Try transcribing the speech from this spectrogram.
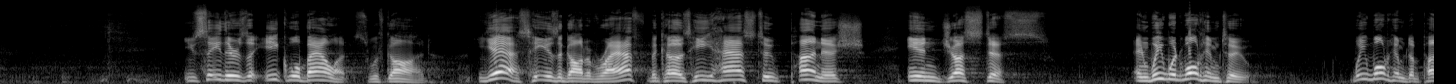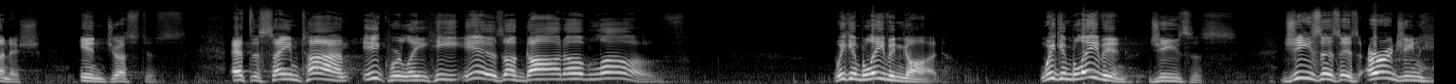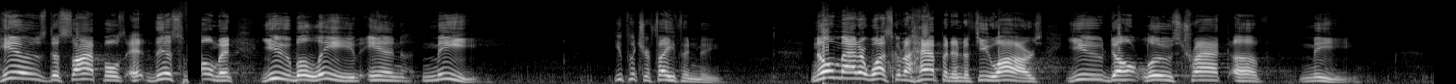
You see, there's an equal balance with God. Yes, He is a God of wrath because He has to punish injustice. And we would want Him to. We want Him to punish injustice. At the same time, equally, He is a God of love. We can believe in God, we can believe in Jesus. Jesus is urging his disciples at this moment you believe in me. You put your faith in me. No matter what's going to happen in a few hours, you don't lose track of me.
